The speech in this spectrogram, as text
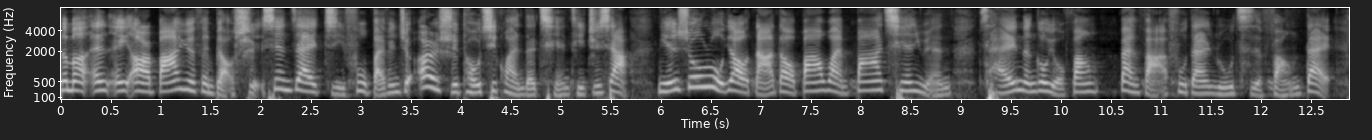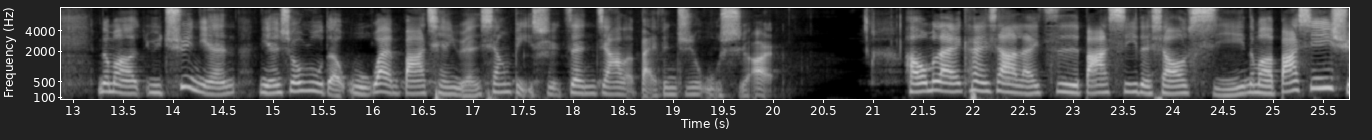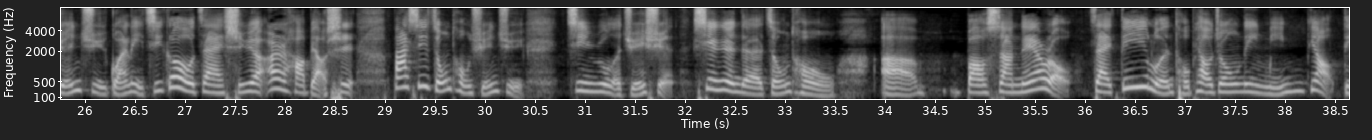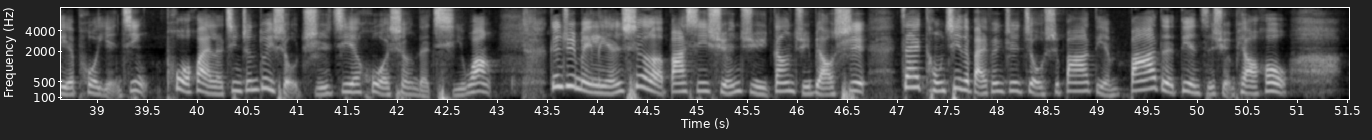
那么，NAR 八月份表示，现在给付百分之二十头期款的前提之下，年收入要达到八万八千元，才能够有方办法负担如此房贷。那么，与去年年收入的五万八千元相比，是增加了百分之五十二。好，我们来看一下来自巴西的消息。那么，巴西选举管理机构在十月二号表示，巴西总统选举进入了决选，现任的总统呃，Bolsonaro 在第一轮投票中令民调跌破眼镜，破坏了竞争对手直接获胜的期望。根据美联社，巴西选举当局表示，在统计的百分之九十八点八的电子选票后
